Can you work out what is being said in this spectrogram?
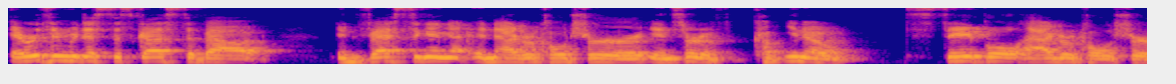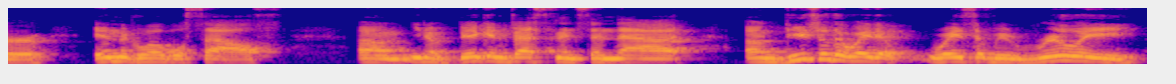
everything we just discussed about investing in, in agriculture, in sort of, you know, staple agriculture in the global south. Um, you know, big investments in that. Um, these are the way that ways that we really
